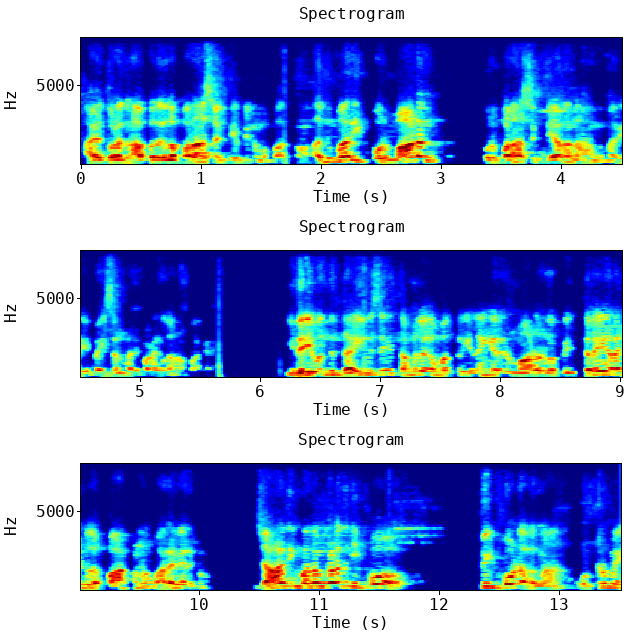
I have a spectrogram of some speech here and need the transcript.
ஆயிரத்தி தொள்ளாயிரத்தி நாற்பதுல பராசக்தி எப்படி நம்ம பார்த்தோம். அது மாதிரி இப்போ ஒரு மாடர்ன் ஒரு பராசக்தியாக நான் அந்த மாதிரி பைசன் மாதிரி படங்களை நான் பாக்குறேன் இதை வந்து தயவு செய்து தமிழக மக்கள் இளைஞர்கள் மாணவர்கள் போய் திரையரங்களை பார்க்கணும் வரவேற்கணும். ஜாதி மதம் கடந்து நீ போ. தூக்கி போட அதெல்லாம். ஒற்றுமை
